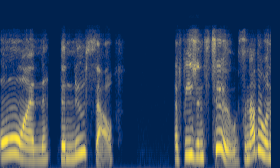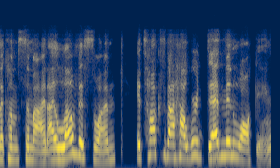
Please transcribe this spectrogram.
on the new self. Ephesians 2 is another one that comes to mind. I love this one. It talks about how we're dead men walking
